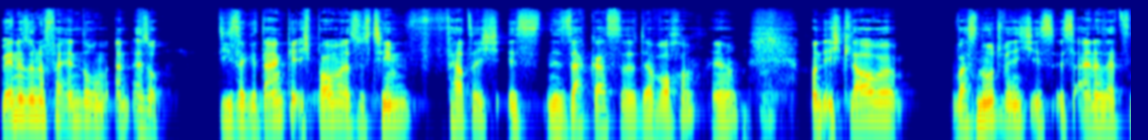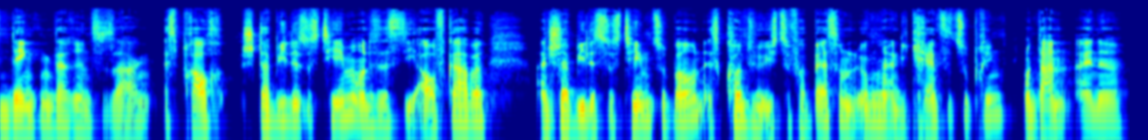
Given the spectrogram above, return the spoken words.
wenn du so eine Veränderung an, also dieser Gedanke, ich baue mal das System fertig, ist eine Sackgasse der Woche, ja. Und ich glaube, was notwendig ist, ist einerseits ein Denken darin zu sagen, es braucht stabile Systeme und es ist die Aufgabe, ein stabiles System zu bauen, es kontinuierlich zu verbessern und irgendwann an die Grenze zu bringen und dann eine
